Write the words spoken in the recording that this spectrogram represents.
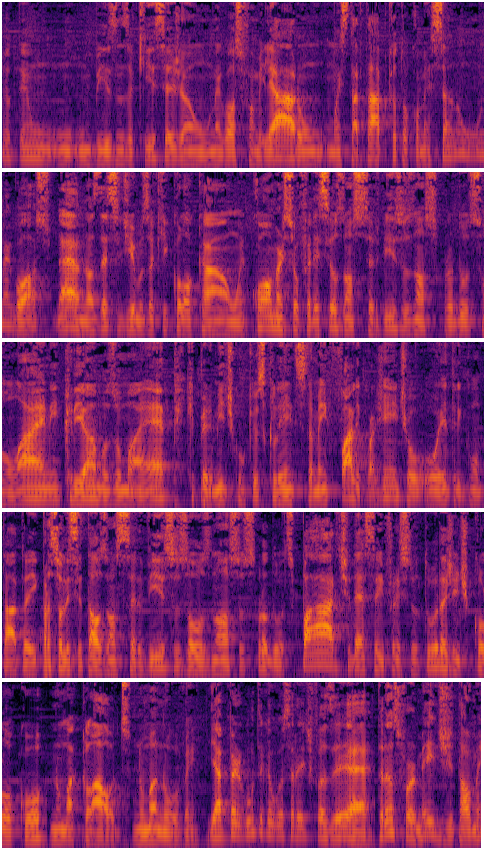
eu tenho um, um business aqui, seja um negócio familiar, um, uma startup que eu estou começando, um negócio, né? Nós decidimos aqui colocar um e-commerce, oferecer os nossos serviços, os nossos produtos online, criamos uma app que permite com que os clientes também falem com a gente ou, ou entrem em contato aí para solicitar os nossos serviços ou os nossos produtos. Parte dessa infraestrutura a gente colocou numa cloud, numa nuvem. E a pergunta que eu gostaria de fazer é: transformei digitalmente?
